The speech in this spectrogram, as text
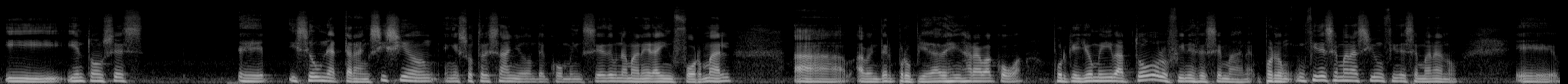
Y, entonces eh, hice una transición en esos tres años donde comencé de una manera informal a, vender propiedades en Jarabacoa porque yo me iba todos los fines de semana, perdón, un fin de semana sí, un fin de semana no, eh,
